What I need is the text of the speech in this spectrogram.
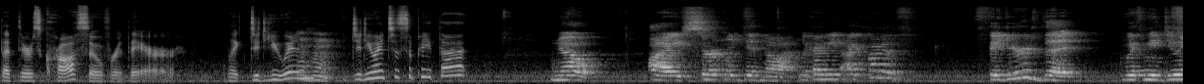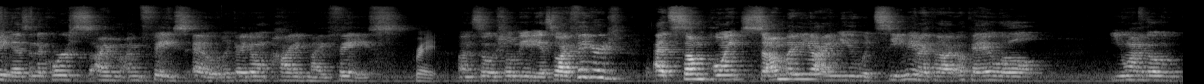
that there's crossover there. Like, did you in, did you anticipate that? No, I certainly did not. Like, I mean, I kind of figured that with me doing this, and of course, I'm I'm face out. Like, I don't hide my face Right. on social media. So I figured at some point somebody I knew would see me, and I thought, okay, well, you want to go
